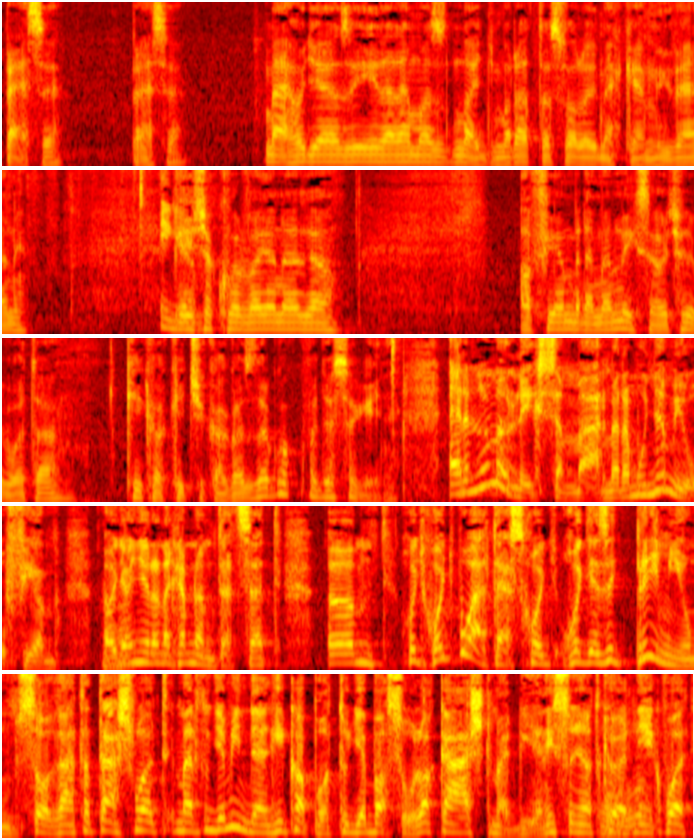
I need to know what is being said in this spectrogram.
Persze. Persze. Már hogy az élelem az nagy maradt, azt valahogy meg kell művelni. Igen. És akkor vajon ez a, a filmben nem emlékszel, hogy hogy volt a kik a kicsik a gazdagok, vagy a szegények? Erre nem emlékszem már, mert amúgy nem jó film, vagy annyira nekem nem tetszett. Öm, hogy hogy volt ez, hogy, hogy ez egy prémium szolgáltatás volt, mert ugye mindenki kapott ugye baszó lakást, meg ilyen iszonyat uh-huh. környék volt,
